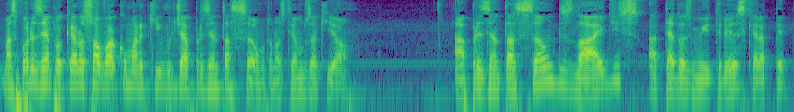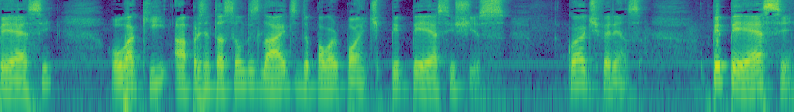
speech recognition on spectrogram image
Mas, por exemplo, eu quero salvar como arquivo de apresentação. Então, nós temos aqui, ó, apresentação de slides até 2003, que era PPS, ou aqui a apresentação de slides do PowerPoint, PPSX. Qual é a diferença? O PPS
